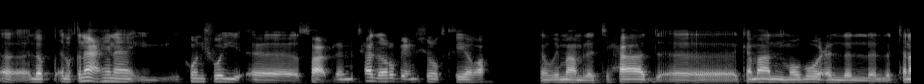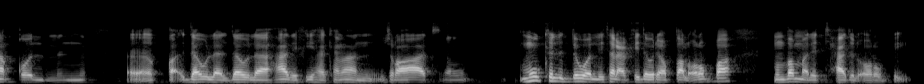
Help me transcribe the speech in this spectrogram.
آه، الإقناع هنا يكون شوي آه، صعب لأن الاتحاد الأوروبي عنده شروط كثيرة. لانضمام الاتحاد آه، كمان موضوع التنقل من دولة لدولة هذه فيها كمان إجراءات يعني مو كل الدول اللي تلعب في دوري أبطال أوروبا منضمة للاتحاد الأوروبي.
